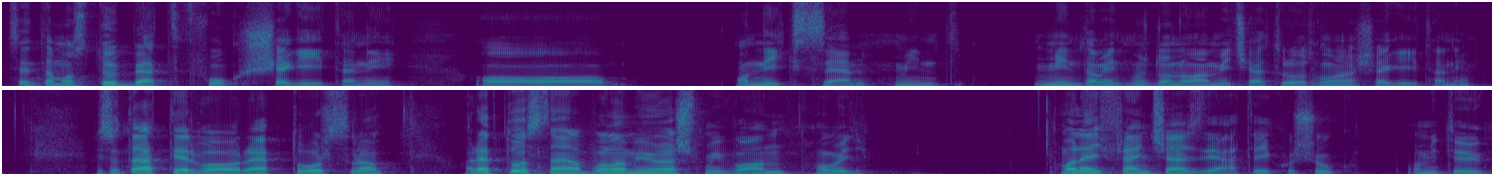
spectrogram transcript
szerintem az többet fog segíteni a, a Knicks-en, mint, mint amit most Donovan Mitchell tudott volna segíteni. Viszont áttérve a Raptorsra, a Raptorsnál valami olyasmi van, hogy van egy franchise játékosuk, amit ők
